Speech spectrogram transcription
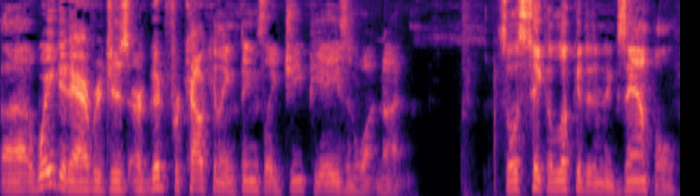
uh, weighted averages are good for calculating things like GPAs and whatnot. So let's take a look at an example.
